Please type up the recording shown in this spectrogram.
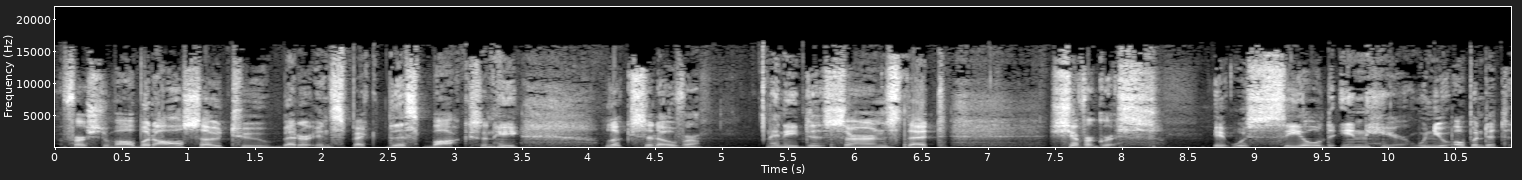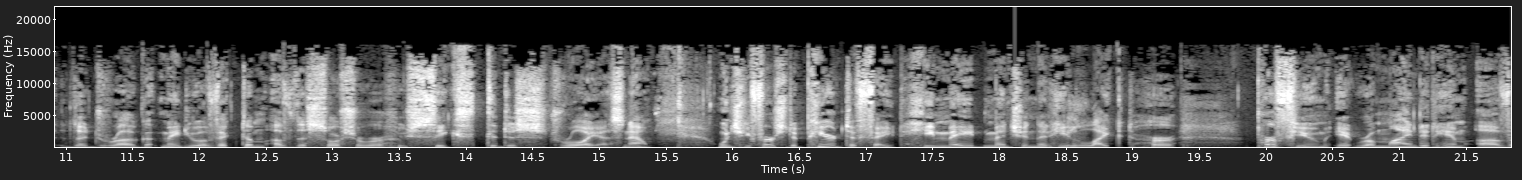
first of all, but also to better inspect this box. And he looks it over and he discerns that Chevregus, it was sealed in here. When you opened it, the drug made you a victim of the sorcerer who seeks to destroy us. Now, when she first appeared to Fate, he made mention that he liked her perfume. It reminded him of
